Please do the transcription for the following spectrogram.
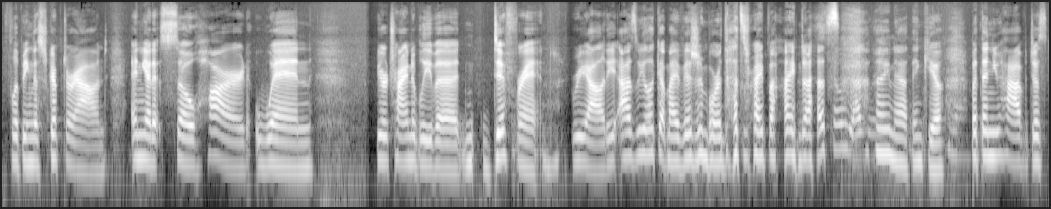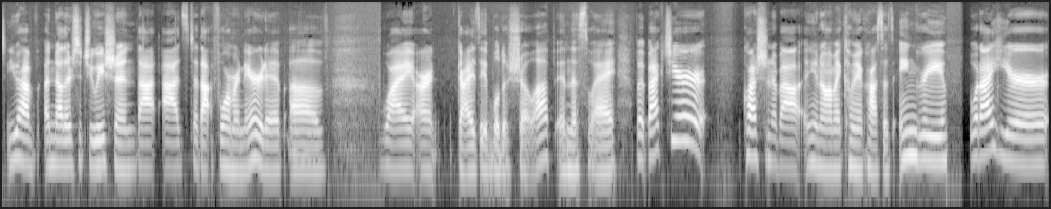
flipping the script around. And yet it's so hard when you're trying to believe a different reality. As we look at my vision board that's right behind us. So lovely. I know, thank you. But then you have just you have another situation that adds to that former narrative mm-hmm. of why aren't guys able to show up in this way? But back to your question about, you know, am I coming across as angry? What I hear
